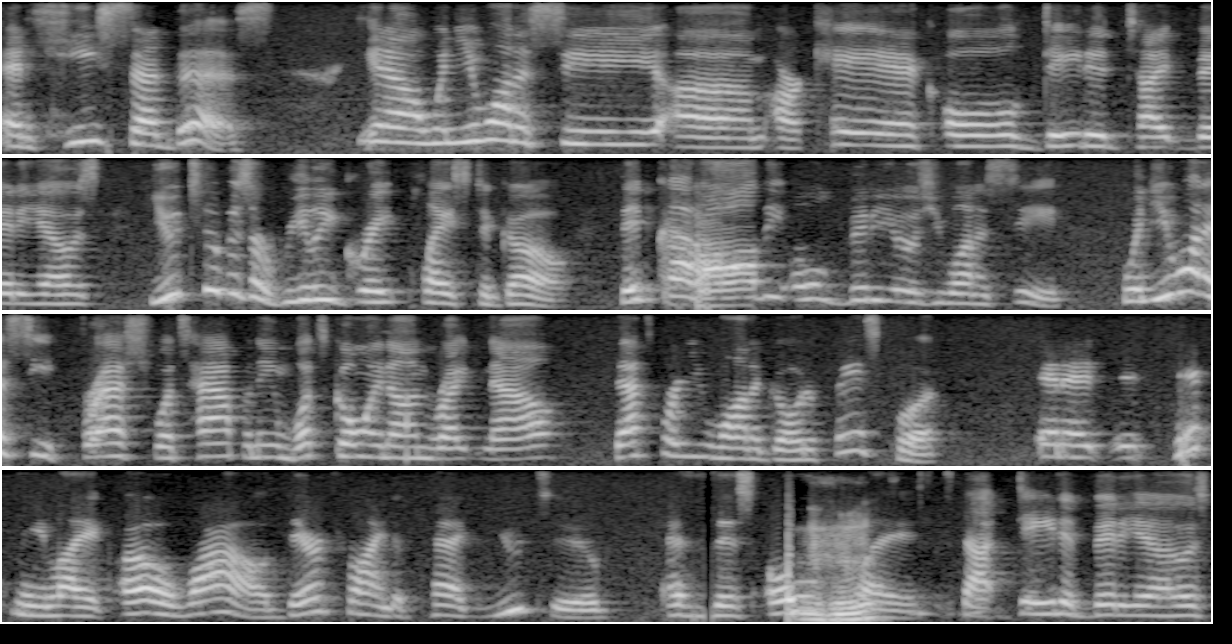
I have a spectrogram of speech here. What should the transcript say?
And he said this, you know, when you want to see um, archaic, old, dated type videos, YouTube is a really great place to go. They've got all the old videos you want to see. When you want to see fresh, what's happening, what's going on right now, that's where you want to go to Facebook and it, it hit me like, oh wow, they're trying to peg YouTube as this old mm-hmm. place. It's got dated videos.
